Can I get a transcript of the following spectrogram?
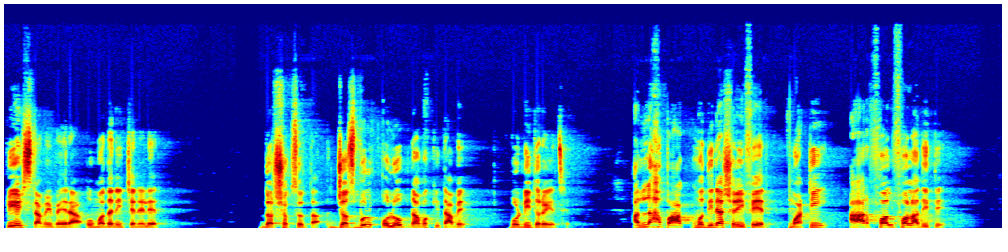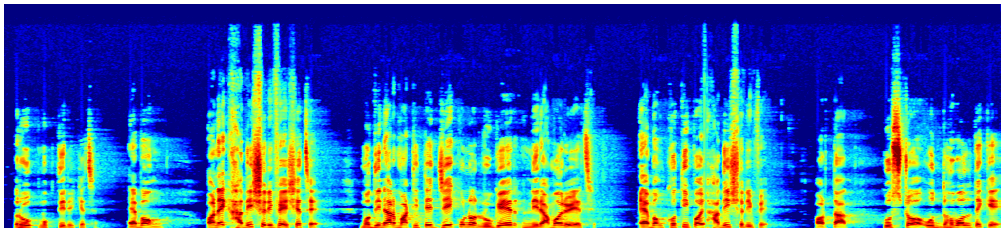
প্রিয় ইসলামী বেহরা ও মাদানী চ্যানেলের দর্শক শ্রোতা, জজবুল কলুব নামক কিতাবে বর্ণিত রয়েছে। আল্লাহ পাক মদিনা শরীফের মাটি আর ফল ফলাদিতে রোগ মুক্তি রেখেছে এবং অনেক হাদিস শরীফে এসেছে, মদিনার মাটিতে যে কোনো রোগের নিরাময় রয়েছে এবং কতিপয় হাদিস শরীফে, অর্থাৎ কুষ্ঠ উদ্ধবল থেকে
